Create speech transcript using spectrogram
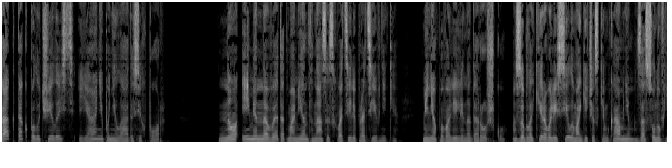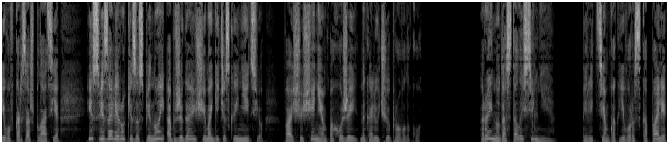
как так получилось, я не поняла до сих пор. Но именно в этот момент нас и схватили противники. Меня повалили на дорожку, заблокировали силы магическим камнем, засунув его в корсаж платья, и связали руки за спиной обжигающей магической нитью, по ощущениям похожей на колючую проволоку. Рейну досталось сильнее. Перед тем, как его раскопали,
